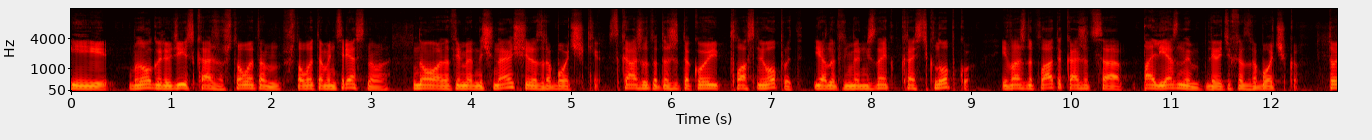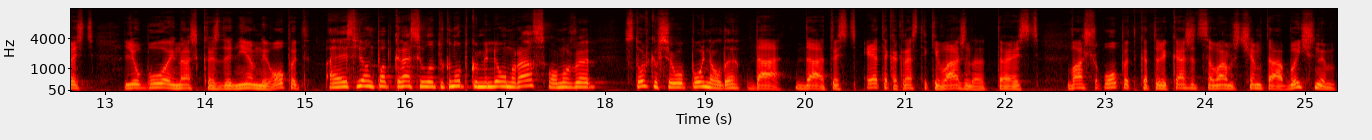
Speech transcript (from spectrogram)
и много людей скажут, что в этом, что в этом интересного. Но, например, начинающие разработчики скажут, это же такой классный опыт. Я, например, не знаю, как красить кнопку, и ваш доклад окажется полезным для этих разработчиков. То есть любой наш каждодневный опыт... А если он подкрасил эту кнопку миллион раз, он уже столько всего понял, да? Да, да, то есть это как раз-таки важно. То есть ваш опыт, который кажется вам чем-то обычным,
